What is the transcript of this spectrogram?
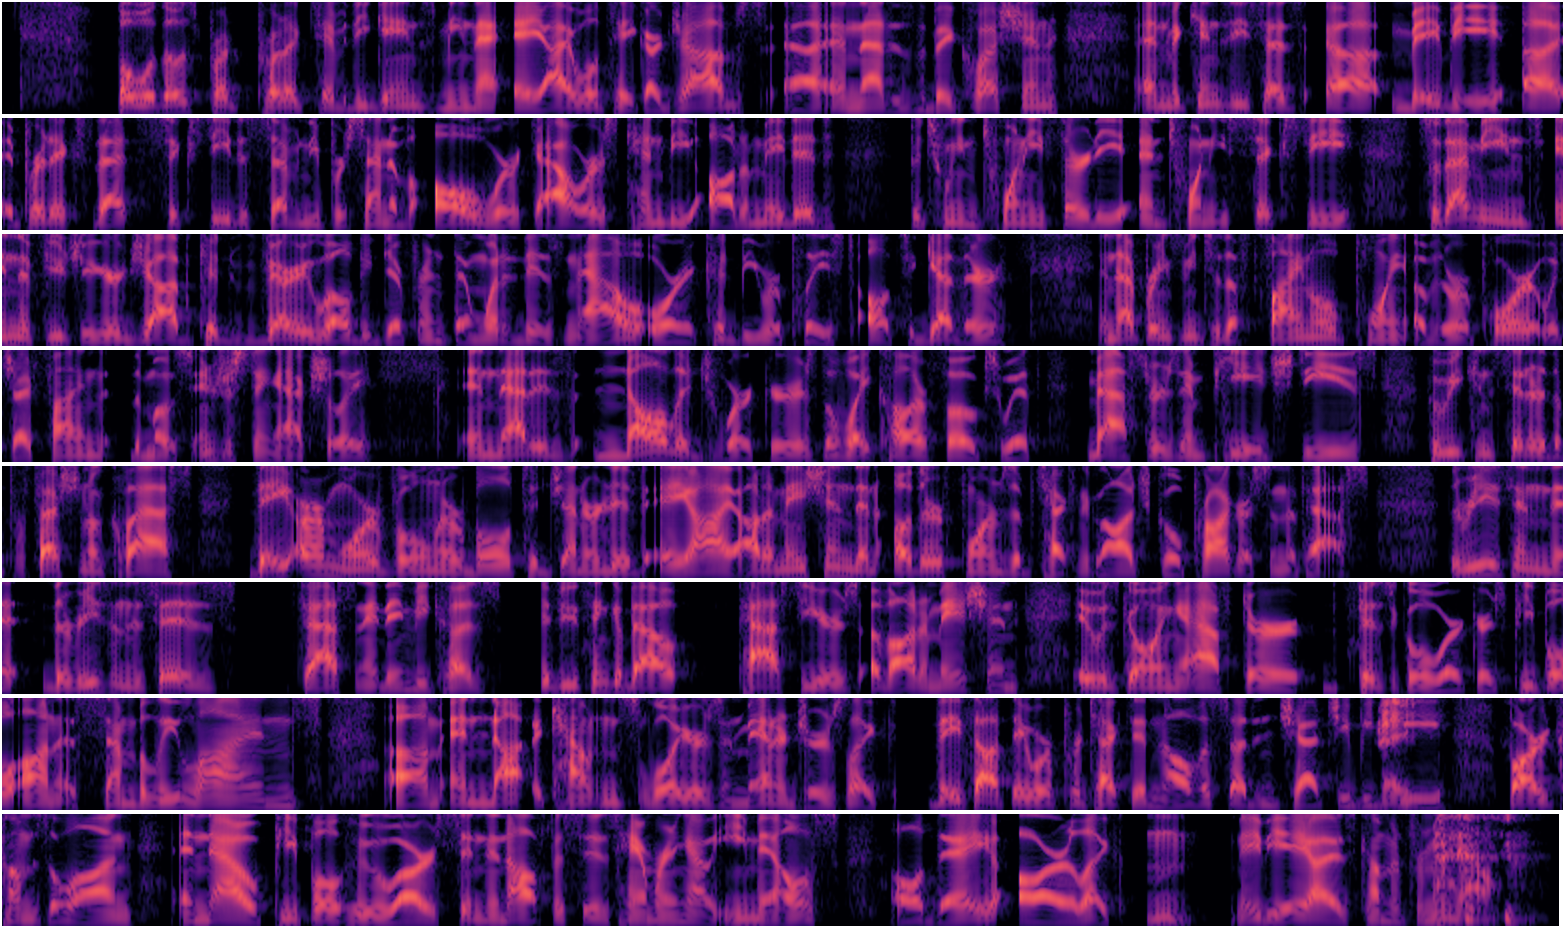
But will those pro- productivity gains mean that AI will take our jobs? Uh, and that is the big question. And McKinsey says uh, maybe. Uh, it predicts that 60 to 70% of all work hours can be automated between 2030 and 2060. So that means in the future, your job could very well be different than what it is now, or it could be replaced altogether. And that brings me to the final point of the report, which I find the most interesting actually, and that is knowledge workers, the white collar folks with masters and PhDs, who we consider the professional class. They are more vulnerable to generative AI automation than other forms of technological progress in the past. The reason that the reason this is fascinating because if you think about past years of automation, it was going after physical workers, people on assembly lines, um, and not accountants, lawyers, and managers. Like they thought they were protected, and all of a sudden, ChatGPT, right. Bard comes along, and now people who are sitting in offices hammering out emails all day are like, mm, maybe AI is coming for me now.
